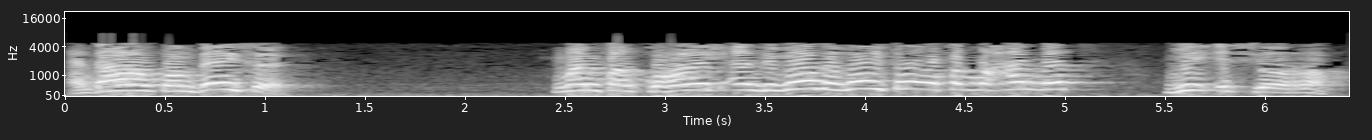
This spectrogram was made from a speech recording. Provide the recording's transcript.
En daarom kwam deze man van Quraysh en die wilde weten van Mohammed, wie is jouw Rab?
